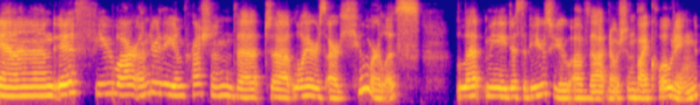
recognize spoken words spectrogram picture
And if you are under the impression that uh, lawyers are humorless, let me disabuse you of that notion by quoting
